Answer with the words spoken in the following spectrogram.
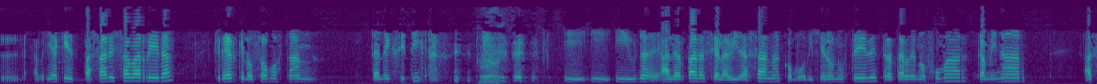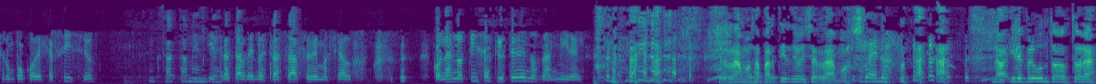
eh, habría que pasar esa barrera, creer que no somos tan tan exitistas Claro. y, y, y una, alertar hacia la vida sana, como dijeron ustedes, tratar de no fumar, caminar, hacer un poco de ejercicio Exactamente. y tratar de no estresarse demasiado con las noticias que ustedes nos dan, miren. cerramos, a partir de hoy cerramos. Bueno. no, y le pregunto, doctora,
